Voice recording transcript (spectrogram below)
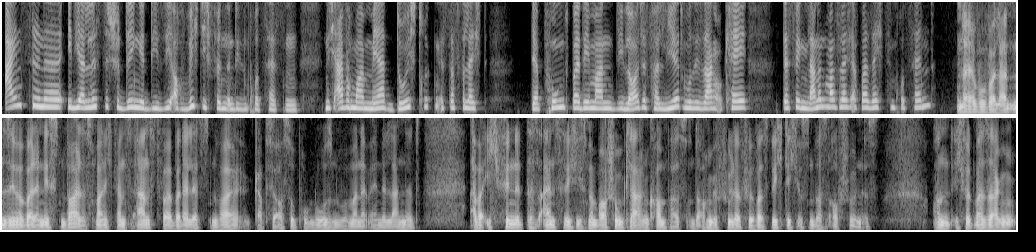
einzelne idealistische Dinge, die Sie auch wichtig finden in diesen Prozessen, nicht einfach mal mehr durchdrücken? Ist das vielleicht der Punkt, bei dem man die Leute verliert, wo Sie sagen, okay, deswegen landet man vielleicht auch bei 16 Prozent? Naja, wo wir landen, sehen wir bei der nächsten Wahl. Das meine ich ganz ernst, weil bei der letzten Wahl gab es ja auch so Prognosen, wo man am Ende landet. Aber ich finde, dass eins wichtig ist, man braucht schon einen klaren Kompass und auch ein Gefühl dafür, was wichtig ist und was auch schön ist. Und ich würde mal sagen,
